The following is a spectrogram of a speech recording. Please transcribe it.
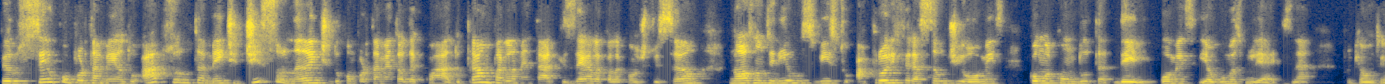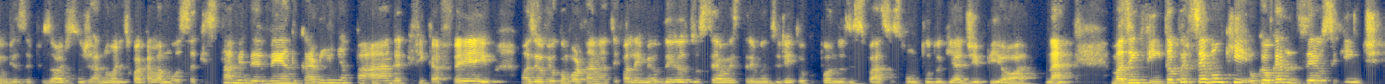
pelo seu comportamento absolutamente dissonante do comportamento adequado para um parlamentar que zela pela Constituição, nós não teríamos visto a proliferação de homens com a conduta dele, homens e algumas mulheres, né? Porque ontem eu vi os episódios do Janones com aquela moça que está me devendo, Carlinha paga, que fica feio. Mas eu vi o comportamento e falei, meu Deus do céu, a extrema-direita ocupando os espaços com tudo que há de pior, né? Mas enfim, então percebam que o que eu quero dizer é o seguinte:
